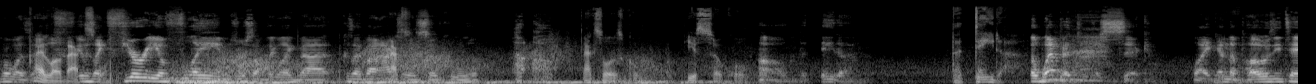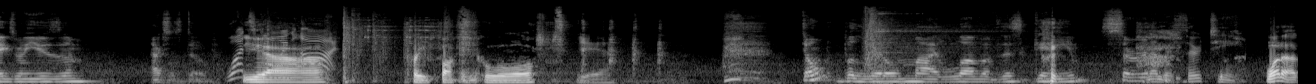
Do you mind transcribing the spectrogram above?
what was it? I love Axel. It was like Fury of Flames or something like that because I thought Axel was so cool. Oh, Axel is cool. He is so cool. Uh oh, the data. The data. The weapons are just sick. Like and the pose he takes when he uses them. Axel's dope. What's Yeah. going on? Pretty fucking cool. Yeah. Don't belittle my love of this game, sir. Number 13. What a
